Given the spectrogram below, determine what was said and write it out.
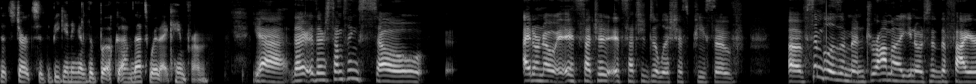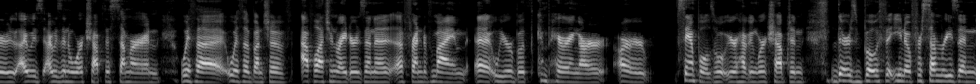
that starts at the beginning of the book um, that's where that came from. Yeah there, there's something so i don't know it's such a it's such a delicious piece of of symbolism and drama you know to the fire. I was i was in a workshop this summer and with a with a bunch of appalachian writers and a, a friend of mine uh, we were both comparing our our samples what we were having workshopped. And there's both you know for some reason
